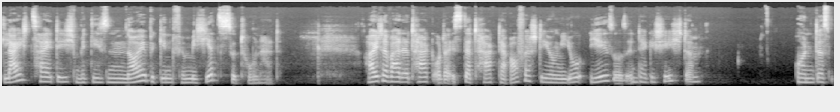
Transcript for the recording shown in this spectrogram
gleichzeitig mit diesem Neubeginn für mich jetzt zu tun hat. Heute war der Tag oder ist der Tag der Auferstehung Jesus in der Geschichte. Und das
